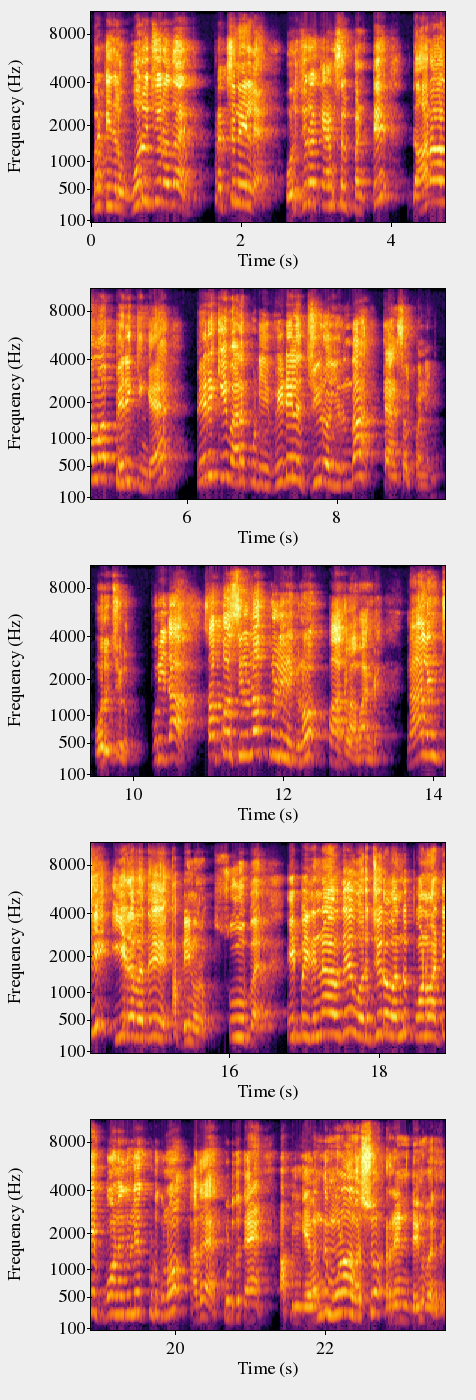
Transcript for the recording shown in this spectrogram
பட் இதில் ஒரு ஜீரோ தான் இருக்கு. பிரச்சனை இல்லை. ஒரு ஜீரோ கேன்சல் பண்ணிட்டு தாராளமாக பெருக்கிங்க. பெருக்கி வரக்கூடிய விடையில ஜீரோ இருந்தால் கேன்சல் பண்ணிங்க. ஒரு ஜீரோ புரியுதா? சப்போஸ் இல்லைன்னா புள்ளி வைக்கணும். பார்க்கலாம் வாங்க. நாலஞ்சு இருபது அப்படின்னு வரும். சூப்பர் இப்போ இது என்னாவது ஒரு ஜீரோ வந்து போன வாட்டியே போன இதுலேயே கொடுக்கணும். அதை கொடுத்துட்டேன். அப்போ இங்கே வந்து மூணாவது வருஷம் ரெண்டுன்னு வருது.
